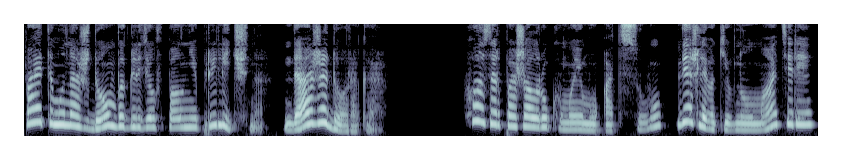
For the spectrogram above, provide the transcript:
поэтому наш дом выглядел вполне прилично, даже дорого. Хозер пожал руку моему отцу, вежливо кивнул матери,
